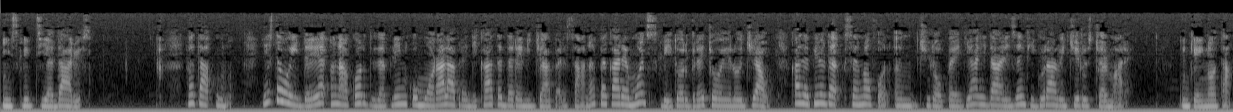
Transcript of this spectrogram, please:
inscripție Darius. Nota 1. Este o idee în acord de plin cu morala predicată de religia persană, pe care mulți scritori greci o elogiau, ca de pildă Xenofon în Ciropedia, idealizând figura lui Cirus cel Mare. Închei nota.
